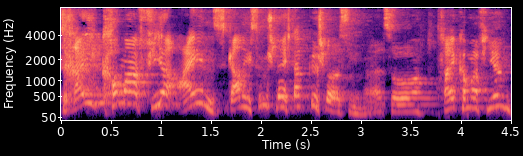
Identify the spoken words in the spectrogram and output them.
3,41, gar nicht so schlecht abgeschlossen. Also 3,4.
